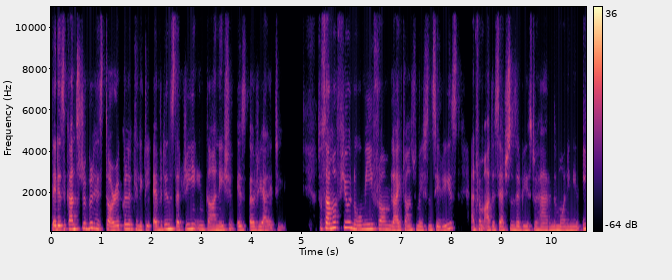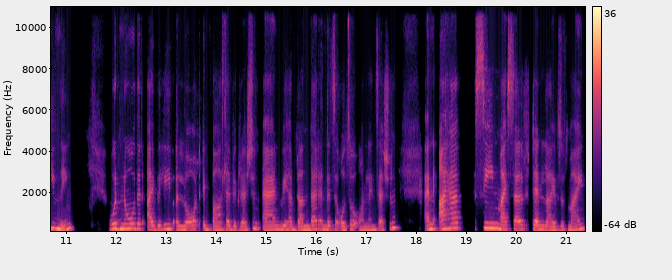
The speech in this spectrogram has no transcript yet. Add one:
there is a considerable historical and clinical evidence that reincarnation is a reality. So some of you know me from Life Transformation Series and from other sessions that we used to have in the morning and evening would know that I believe a lot in past life regression and we have done that and that's also online session. And I have seen myself 10 lives of mine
